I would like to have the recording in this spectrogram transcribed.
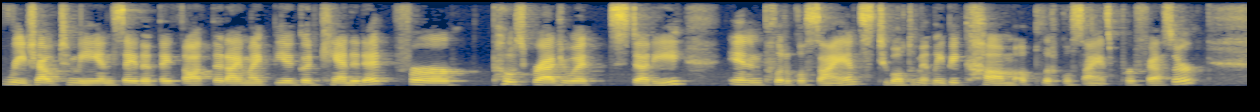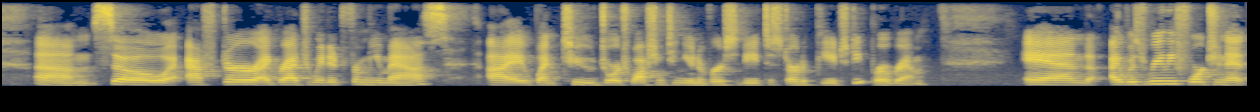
reach out to me and say that they thought that i might be a good candidate for postgraduate study in political science to ultimately become a political science professor. Um, so after i graduated from umass i went to george washington university to start a phd program. And i was really fortunate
